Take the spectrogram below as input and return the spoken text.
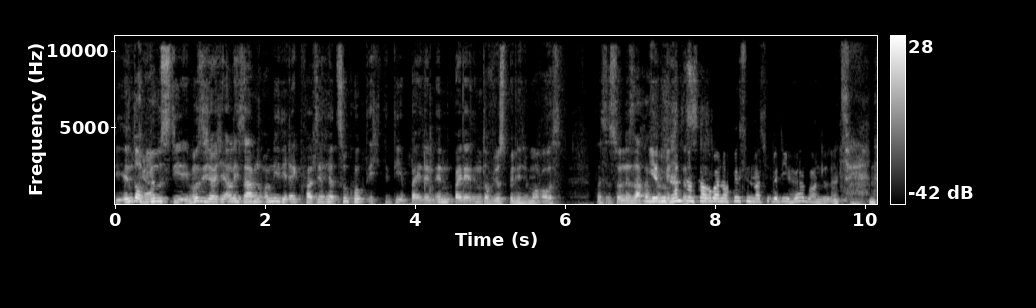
Die Interviews, die muss ich euch ehrlich sagen, Omnidirekt, falls ihr hier zuguckt, ich, die, bei, den, in, bei den Interviews bin ich immer raus. Das ist so eine Sache Ja, für du mich. kannst das- uns doch aber noch ein bisschen was über die Hörgondel erzählen.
